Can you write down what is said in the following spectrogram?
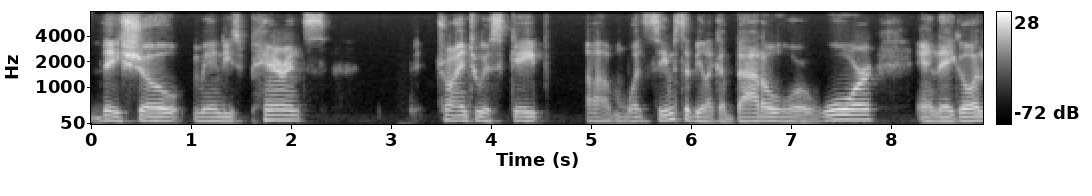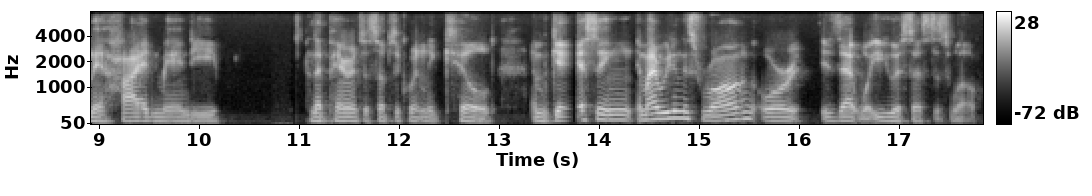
they show Mandy's parents trying to escape um, what seems to be like a battle or a war, and they go and they hide Mandy. And the parents are subsequently killed. I'm guessing. Am I reading this wrong, or is that what you assessed as well?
